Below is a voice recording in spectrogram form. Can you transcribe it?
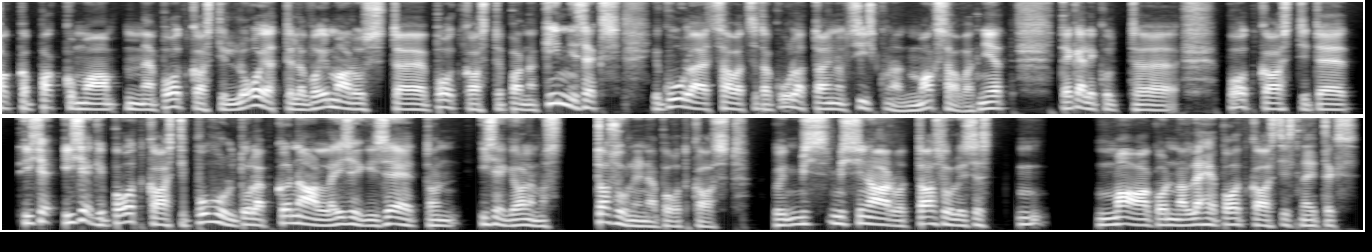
hakkab pakkuma mm, podcast'i loojatele võimalust äh, podcast'e panna kinniseks ja kuulajad saavad seda kuulata ainult siis, kui nad maksavad, nii et tegelikult äh, podcast'ide ise, isegi podcast'i puhul tuleb kõne alla isegi see, et on isegi olemas tasuline podcast või mis, mis sina arvad tasulisest maakonnalehe podcast'ist näiteks?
